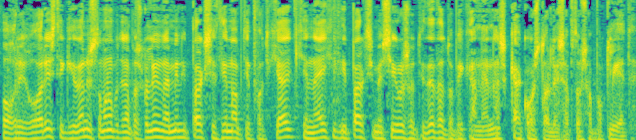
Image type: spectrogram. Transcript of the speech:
Ο Γρηγόρης στην κυβέρνηση το μόνο που την απασχολεί είναι να μην υπάρξει θύμα από τη φωτιά και να έχει υπάρξει με σίγουρος ότι δεν θα το πει κανένας. Κακός το λες αυτός, αποκλείεται.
